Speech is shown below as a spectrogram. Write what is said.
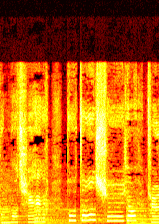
不默契，不但是遥远距离。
